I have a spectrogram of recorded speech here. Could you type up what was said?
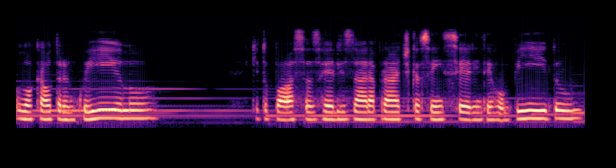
um local tranquilo, que tu possas realizar a prática sem ser interrompido.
